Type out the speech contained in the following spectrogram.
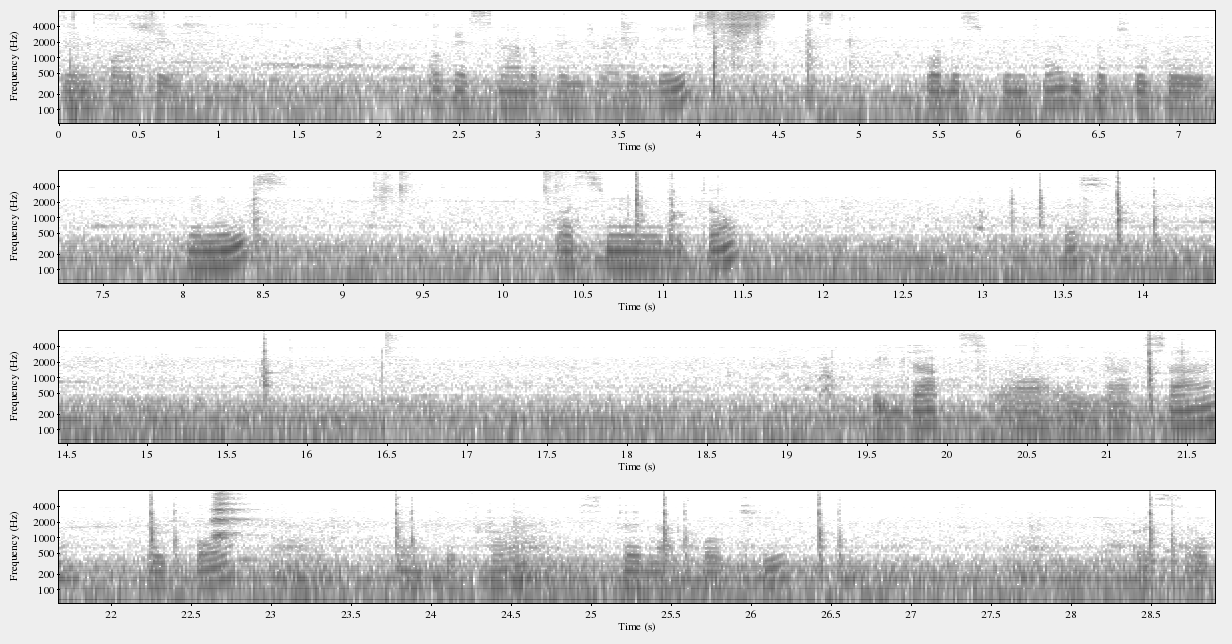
print quality. Okay, so now the printer ready. For this printer, we go to the menus. First menu button. Yes. Redux or in dark uh, side. Before uh, and prepare standard 40. Press OK.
